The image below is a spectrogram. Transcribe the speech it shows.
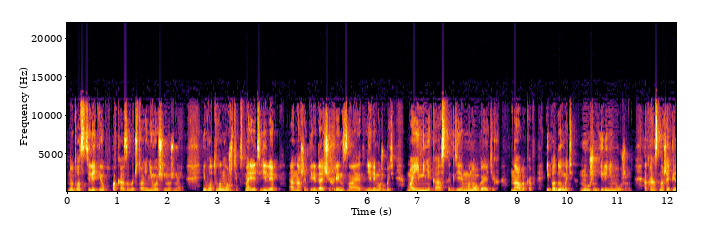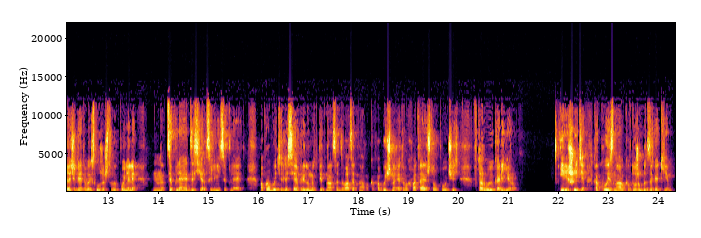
Но 20-летний опыт показывает, что они не очень нужны. И вот вы можете посмотреть или наши передачи «Хрен знает», или, может быть, мои мини-касты, где много этих навыков, и подумать, нужен или не нужен. А как раз наша передача для этого и служит, что вы поняли, цепляет за сердце или не цепляет. Попробуйте для себя придумать 15-20 навыков. Обычно этого хватает, чтобы получить вторую карьеру. И решите, какой из навыков должен быть за каким,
